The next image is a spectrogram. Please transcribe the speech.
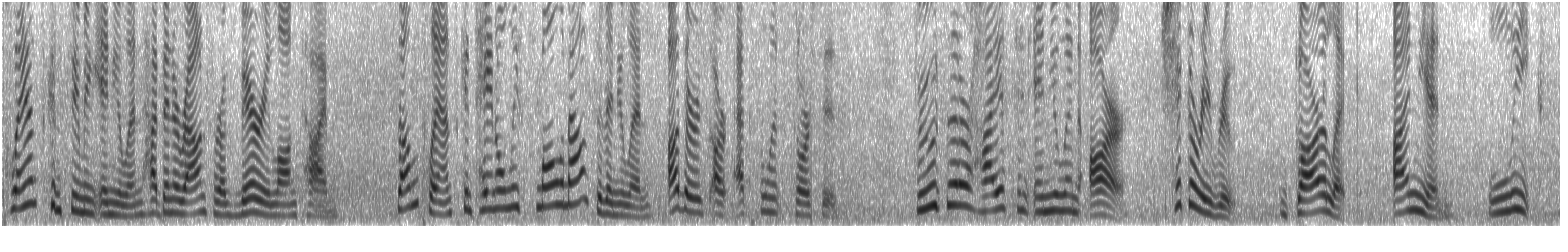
Plants consuming inulin have been around for a very long time. Some plants contain only small amounts of inulin, others are excellent sources. Foods that are highest in inulin are chicory root, garlic, onion, leeks,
